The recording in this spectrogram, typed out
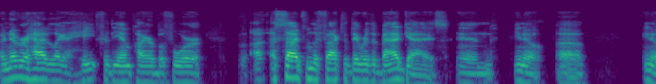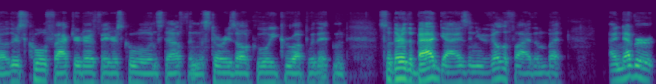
I never had like a hate for the Empire before, aside from the fact that they were the bad guys, and you know, uh, you know, there's cool factor. Darth Vader's cool and stuff, and the story's all cool. You grew up with it, and so they're the bad guys, and you vilify them. But I never,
